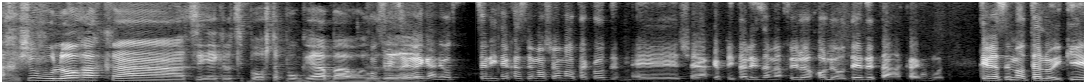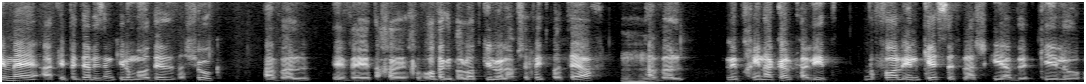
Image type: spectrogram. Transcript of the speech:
החישוב הוא לא רק הצ- הציפור שאתה פוגע בה, או חוץ זה... מזה, רגע, אני רוצה להתייחס למה שאמרת קודם, אה, שהקפיטליזם אפילו יכול לעודד את הקיימות. תראה, זה מאוד תלוי, כי אם אה, הקפיטליזם כאילו מעודד את השוק, אבל אה, ואת החברות הגדולות כאילו להמשיך להתפתח, אבל מבחינה כלכלית, בפועל אין כסף להשקיע ב- כאילו,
